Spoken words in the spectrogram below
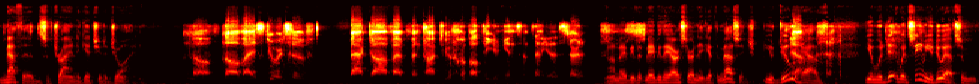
methods of trying to get you to join. No, no, my stewards have backed off. I haven't been talked to about the union since any of this started. Well, maybe that maybe they are starting to get the message. You do Yeah. have, you would it would seem you do have some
